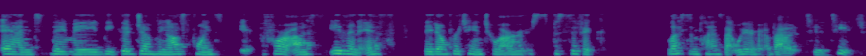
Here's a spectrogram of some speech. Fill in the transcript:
and they may be good jumping off points for us, even if they don't pertain to our specific lesson plans that we're about to teach.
